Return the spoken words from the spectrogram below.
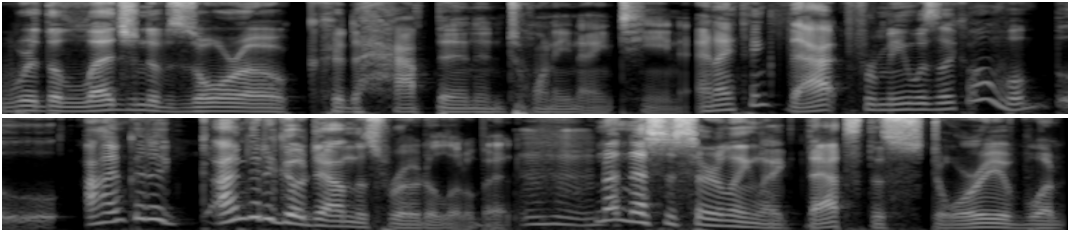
where the legend of Zorro could happen in 2019. And I think that for me was like, oh well, I'm gonna I'm gonna go down this road a little bit. I'm not necessarily like that's the story of what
